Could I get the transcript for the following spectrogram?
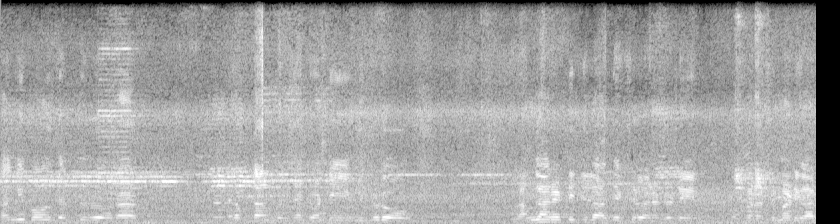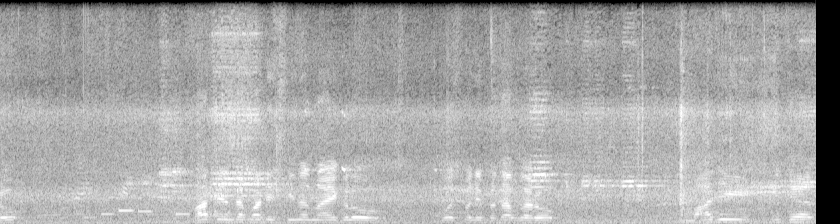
సంఘీభావం తెలుపుతూ తెలపడానికి వచ్చినటువంటి మిత్రుడు రంగారెడ్డి జిల్లా అధ్యక్షుడు అయినటువంటి ఒక్క నరసింహారెడ్డి గారు భారతీయ జనతా పార్టీ సీనియర్ నాయకులు కోసిపల్లి ప్రతాప్ గారు మాజీ టీచర్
